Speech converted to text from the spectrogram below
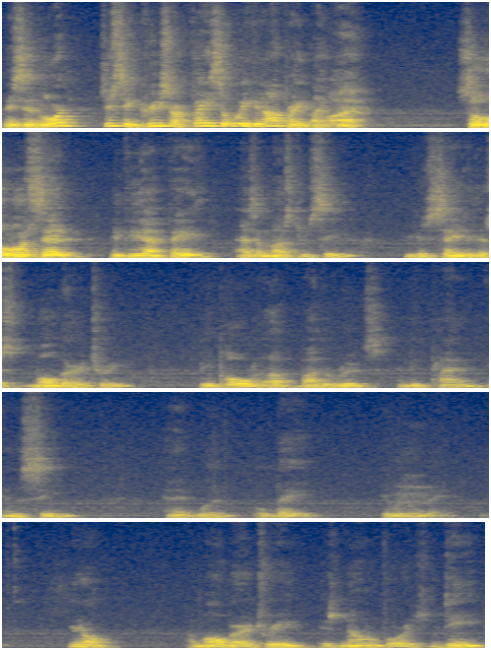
They said, Lord, just increase our faith so we can operate like you. Right. So the Lord said, if you have faith as a mustard seed, you can say to this mulberry tree, be pulled up by the roots and be planted in the sea, and it would obey. It would obey. You know, a mulberry tree is known for its deep,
